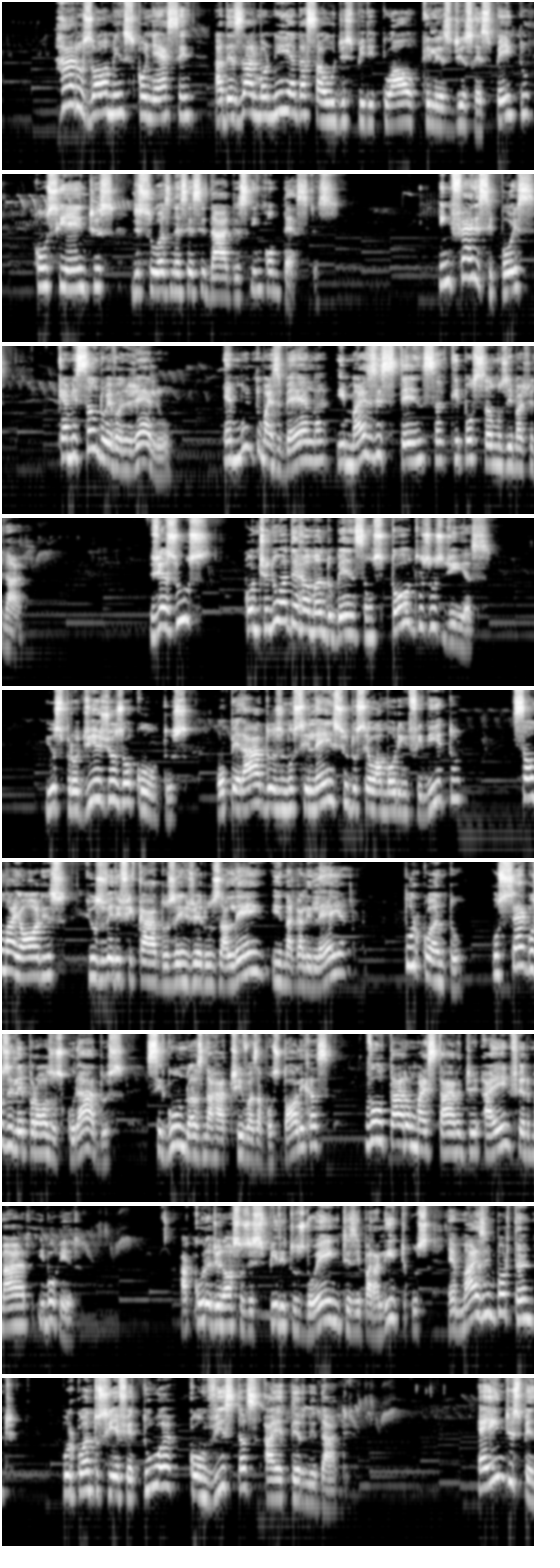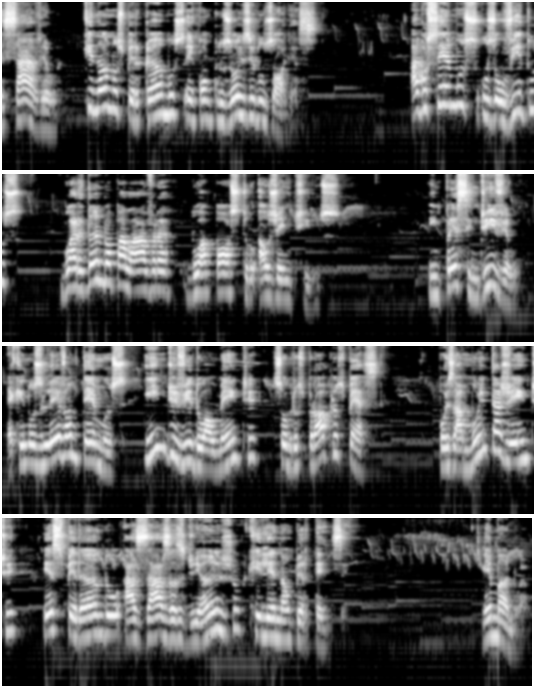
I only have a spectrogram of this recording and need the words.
raros homens conhecem a desarmonia da saúde espiritual que lhes diz respeito, conscientes de suas necessidades incontestes. Infere-se, pois, que a missão do Evangelho é muito mais bela e mais extensa que possamos imaginar. Jesus continua derramando bênçãos todos os dias. E os prodígios ocultos, operados no silêncio do seu amor infinito, são maiores que os verificados em Jerusalém e na Galiléia, porquanto os cegos e leprosos curados, segundo as narrativas apostólicas, voltaram mais tarde a enfermar e morrer. A cura de nossos espíritos doentes e paralíticos é mais importante, porquanto se efetua com vistas à eternidade. É indispensável que não nos percamos em conclusões ilusórias Agucemos os ouvidos, guardando a palavra do apóstolo aos gentios. Imprescindível é que nos levantemos individualmente sobre os próprios pés, pois há muita gente esperando as asas de anjo que lhe não pertencem. Emmanuel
